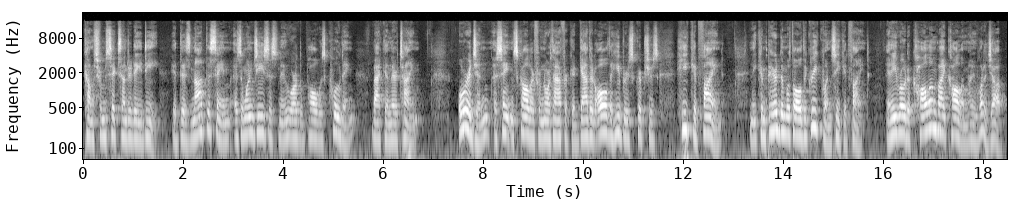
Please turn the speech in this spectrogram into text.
comes from 600 AD. It is not the same as the one Jesus knew or that Paul was quoting back in their time. Origen, a saint and scholar from North Africa, gathered all the Hebrew scriptures he could find, and he compared them with all the Greek ones he could find. And he wrote a column by column, I mean, what a job,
